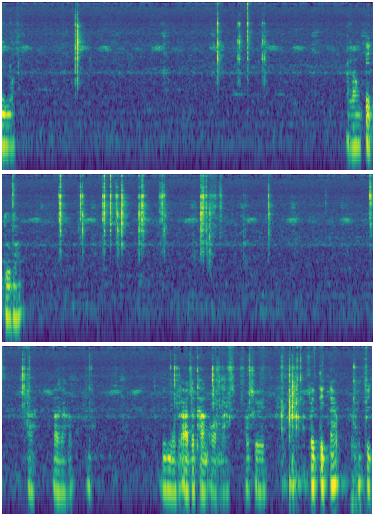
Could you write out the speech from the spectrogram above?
รีโมท องปิดดูนะครับได้แล้วครับรีโมทอาจจะทานอ่อนนะก็คือไฟติดนะครับไฟติด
